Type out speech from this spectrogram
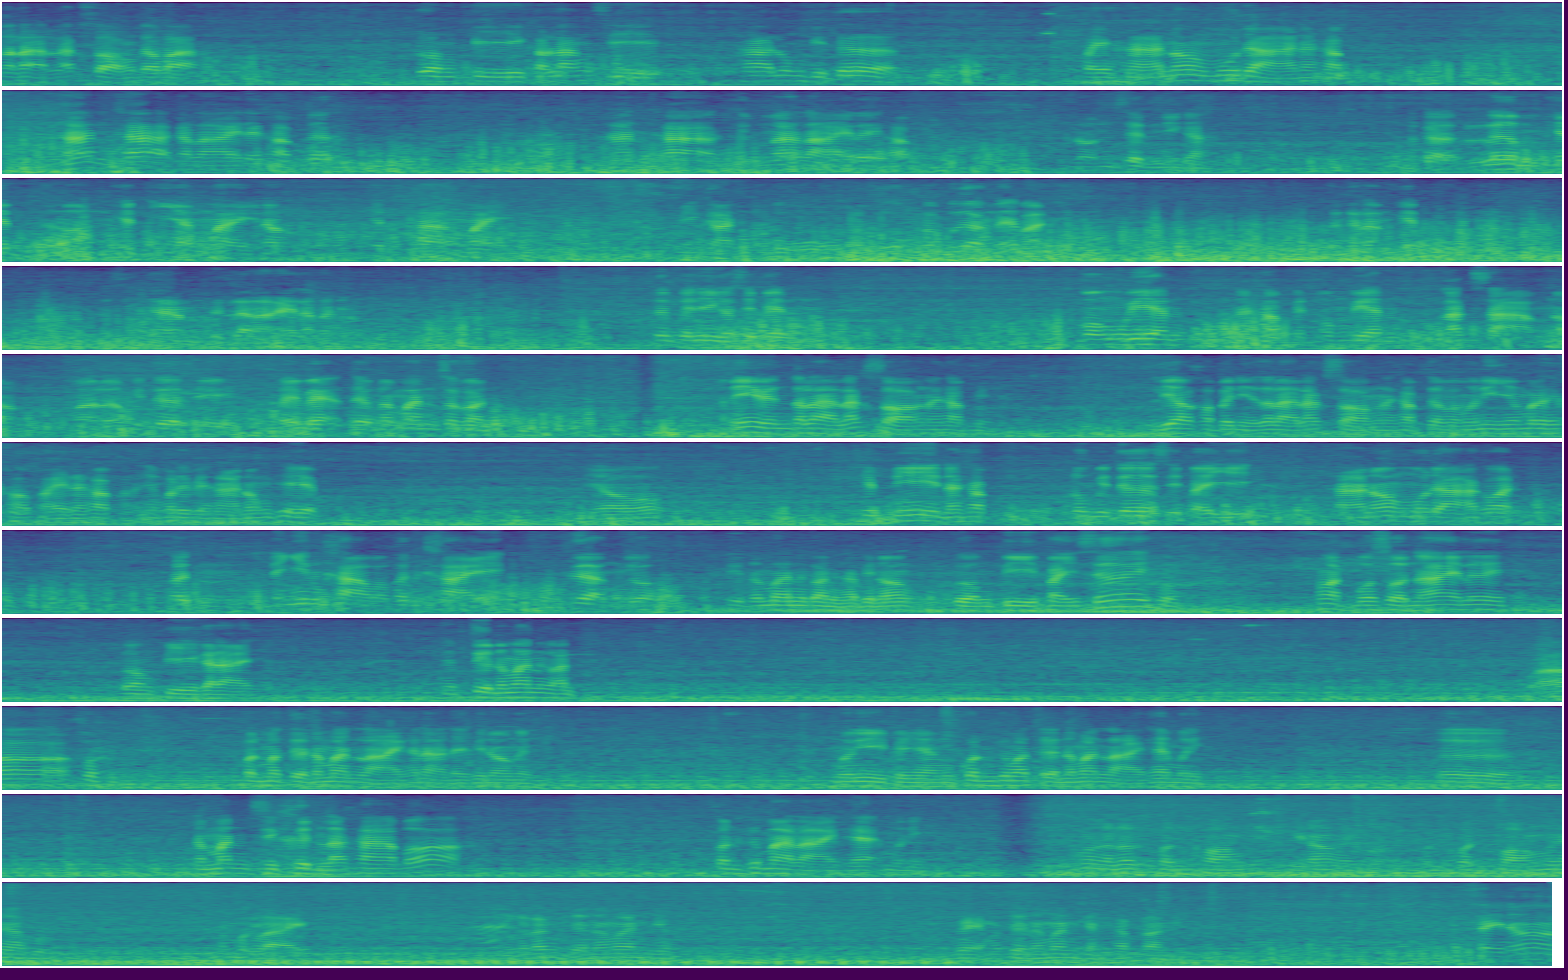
ตลาดลักสองแต่ว่าดวงปีกำลังสีพาลุงปีเตอร์ ไปหาน้องมูดานะครับห้านค่ากระลายด้วยครับเด้อห้านค่าขึ้นมาหลายเลยครับถนนเส้นนี้ก็แล้วก็เริ่มเฮ็ดถนนเฮ็ดอีหยังใหม่เนาะเฮ็ดทางใหม่มีการปูกระเบื้องกระเบื้องได้บัดนี้ กำลังเฮ็ดก็สิงามขึ้นหลายแล้วบันี้ซึ่งเป็นนี่ก็สิเป็นวงเวียนนะครับเป็นวงเวียนรักสามเนาะมาแล้วพีเตอร์สิไปแวะเติมน้ำมันซะก่อนอันนี้เป็นตลาดรักสองนะครับนี่เลี้ยวเข้าไปนี่ตลาดรักสองนะครับแต่วันนี้ยังไม่ได้เข้าไปนะครับ ยังไม่ได้ไปหาน้องเทพ เดี๋ยวคลิปนี้นะครับลุงพีเตอร์สิไปหาน้องมูดาก่อนเพิ่นได้ยินข่าวว่าเพิ่นขาย รื่องอยู่ติดน้ำมันก่อนครับพี่น้องดวงปีไปเซ้ยผมฮอดโบสนอ้ายเลยดวงปีก็ได้เดี๋ยวตื่นน้ำมันก่อนว้าคนคนมาเตือนน้ำมันหลายขนาดเลยพี่น้องเลยมื่อนี้เป็นยังคนขึ้นมาเตือนน้ำมันหลายแท้มื่อนี้เออ น้ำมันสิขึ้นราคาบ่คนขึ้นมาหลายแท้มื่อนี้เมื่อรถขนของพี่น้องเลยคนขนของเมื่อผมน้ หลายนี่กำลังเตือนน้ำมันอยู่แวะมาเตือนน้ำมันกันครับตอนนี้ ใส่นอ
